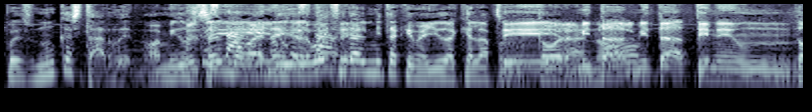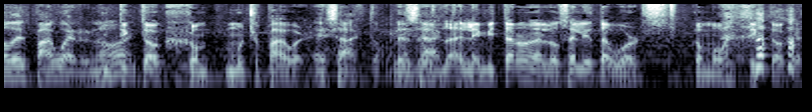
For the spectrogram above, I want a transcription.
Pues nunca es tarde, ¿no, amigos? Pues Ustedes sí, van a- le voy a decir tarde. A Almita que me ayude aquí a la Sí, productora, Almita, ¿no? Almita tiene un, Todo el power, ¿no? un TikTok con mucho power. Exacto, Les- exacto. Le invitaron a los Elliot Awards como TikToker.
